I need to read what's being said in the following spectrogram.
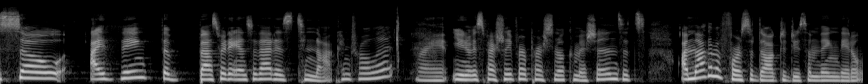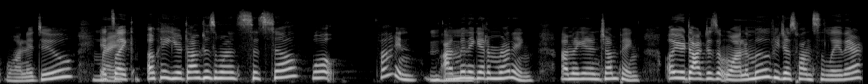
so I think the best way to answer that is to not control it. right. You know, especially for personal commissions, it's I'm not going to force a dog to do something they don't want to do. Right. It's like, okay, your dog doesn't want to sit still. Well, fine. I'm going to mm-hmm. get him running. I'm going to get him jumping. Oh, your dog doesn't want to move. He just wants to lay there.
